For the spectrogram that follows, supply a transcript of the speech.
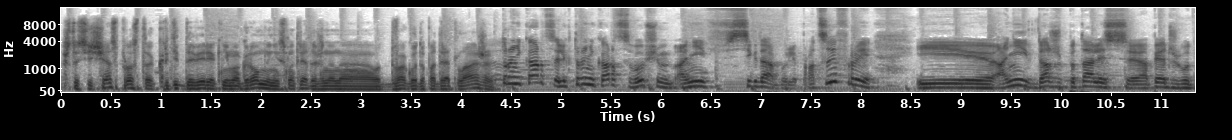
что сейчас просто кредит доверия к ним огромный, несмотря даже на, на вот два года подряд лажи. Electronic Arts, Electronic Arts, в общем, они всегда были про цифры, и они даже пытались, э, опять же, вот,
